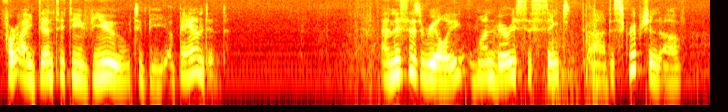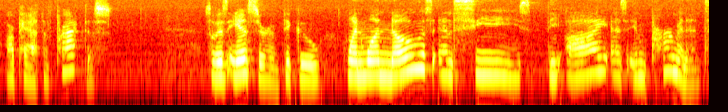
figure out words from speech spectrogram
for identity view to be abandoned? And this is really one very succinct uh, description of our path of practice. So his answer, of Bhikkhu, when one knows and sees the eye as impermanent,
